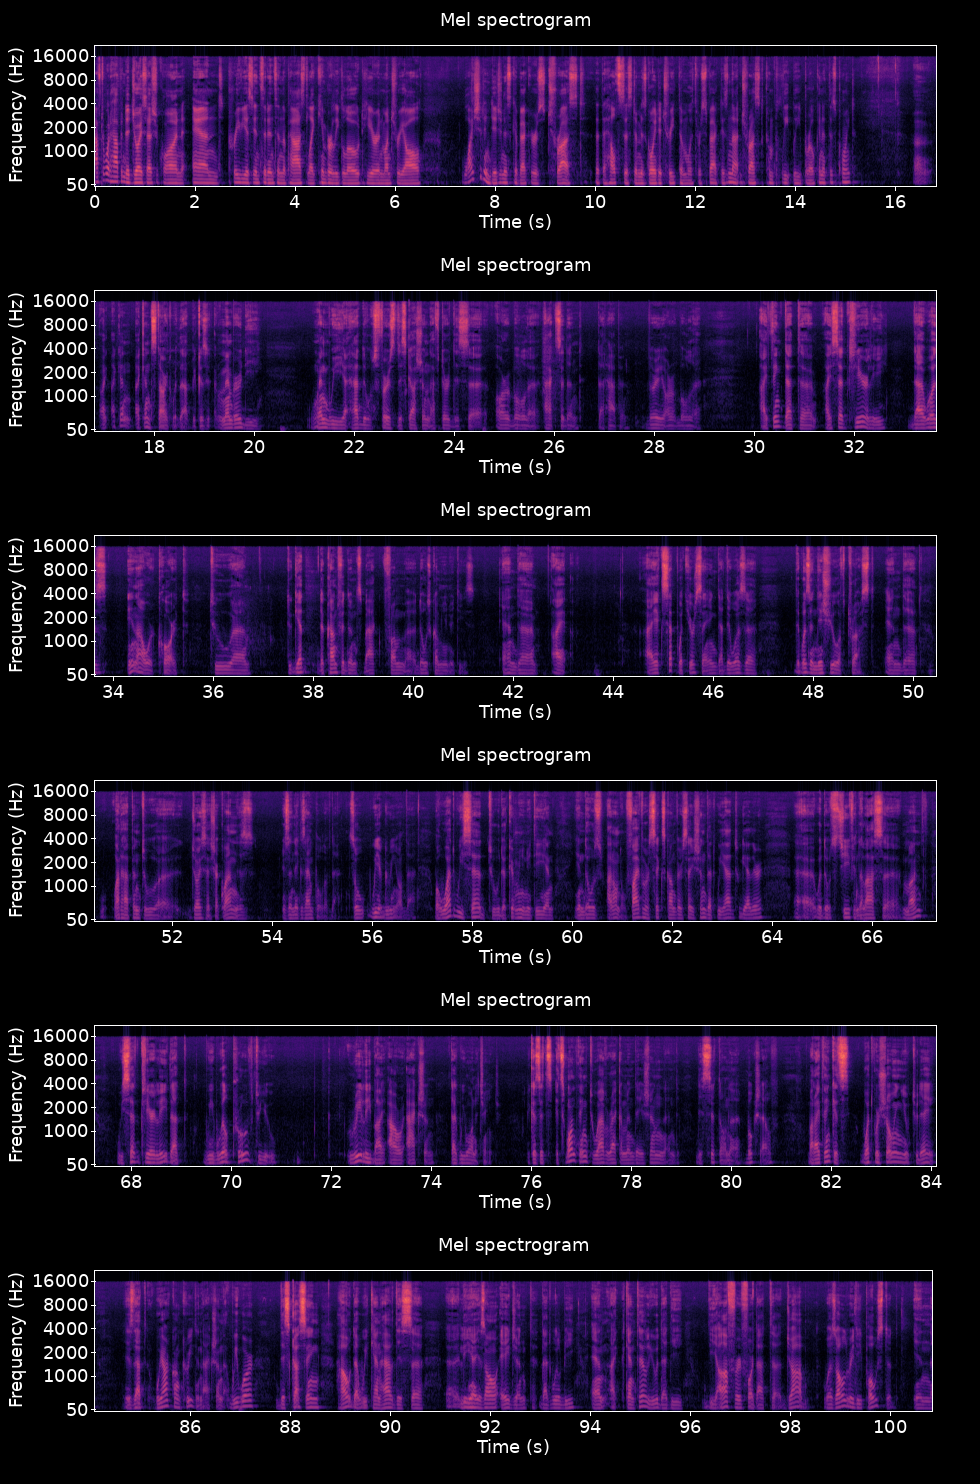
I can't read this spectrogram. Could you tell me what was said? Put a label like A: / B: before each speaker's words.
A: After what happened to Joyce Echaquan and previous incidents in the past, like Kimberly Glode here in Montreal, why should Indigenous Quebecers trust that the health system is going to treat them with respect? Isn't that trust completely broken at this point?
B: Uh, I, I, can I can start with that because remember the when we had those first discussion after this uh, horrible uh, accident that happened, very horrible. Uh, I think that uh, I said clearly that was in our court to um, to get the confidence back from uh, those communities, and uh, I I accept what you're saying that there was a there was an issue of trust and what happened to uh, Joyce Echaquan is, is an example of that. So we agree on that. But what we said to the community and in those, I don't know, five or six conversations that we had together uh, with those chiefs in the last uh, month, we said clearly that we will prove to you, really by our action, that we want to change. Because it's, it's one thing to have a recommendation and they sit on a bookshelf. But I think it's what we're showing you today is that we are concrete in action. We were discussing how that we can have this uh, uh, liaison agent that will be, and I can tell you that the the offer for that uh, job was already posted in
